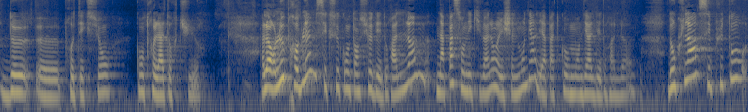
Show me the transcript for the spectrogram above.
de euh, protection contre la torture. Alors le problème, c'est que ce contentieux des droits de l'homme n'a pas son équivalent à l'échelle mondiale, il n'y a pas de Cour mondiale des droits de l'homme. Donc là, c'est plutôt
